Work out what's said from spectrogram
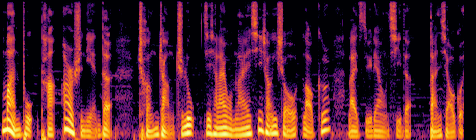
漫步他二十年的。成长之路。接下来，我们来欣赏一首老歌，来自于梁咏琪的《胆小鬼》。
